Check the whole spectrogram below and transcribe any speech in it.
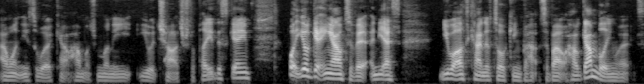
I want you to work out how much money you would charge to play this game, what you're getting out of it. And yes, you are kind of talking perhaps about how gambling works.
